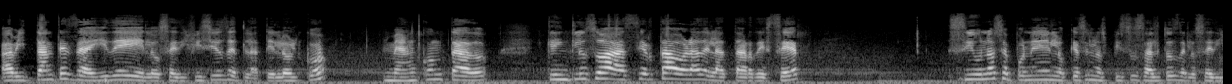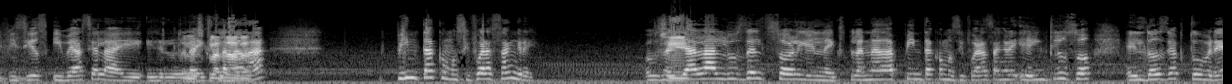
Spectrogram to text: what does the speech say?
habitantes de ahí de los edificios de Tlatelolco me han contado que incluso a cierta hora del atardecer, si uno se pone en lo que es en los pisos altos de los edificios y ve hacia la, eh, el- La la explanada. pinta como si fuera sangre. O sea, Sí. ya la luz del sol y en la explanada pinta como si fuera sangre. E incluso el 2 de octubre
